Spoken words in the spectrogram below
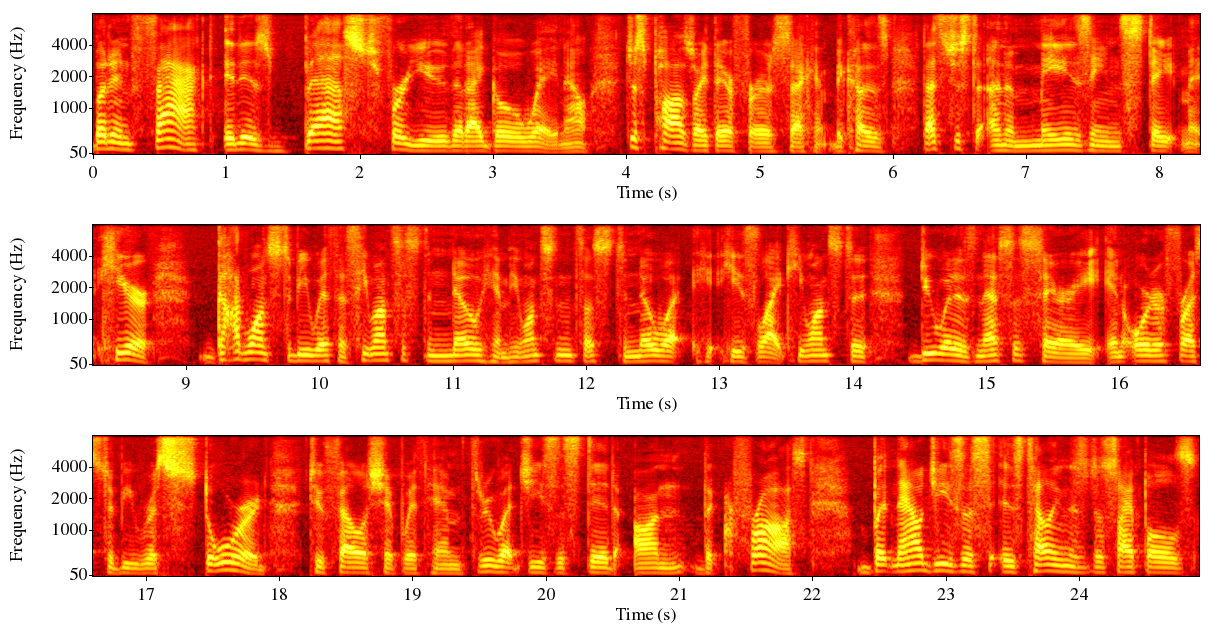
But in fact, it is best for you that I go away. Now, just pause right there for a second because that's just an amazing statement. Here, God wants to be with us. He wants us to know Him. He wants us to know what He's like. He wants to do what is necessary in order for us to be restored to fellowship with Him through what Jesus did on the cross. But now Jesus is telling His disciples,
